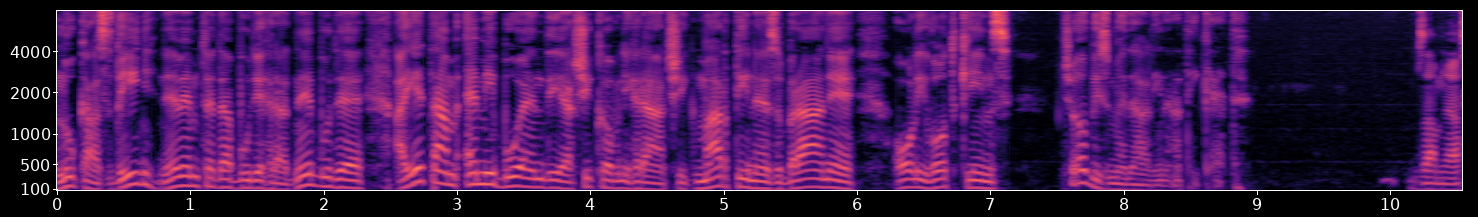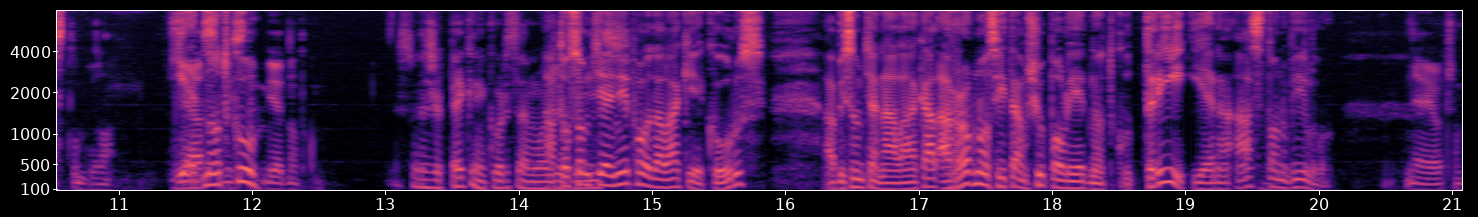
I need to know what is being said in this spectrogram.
Lukas Dyň, neviem teda, bude hrať, nebude. A je tam Emi Buendy a šikovný hráčik, Martinez, Bráne, Oli Watkins. Čo by sme dali na tiket? Za mňa Aston Villa. Jednotku? Ja myslím, jednotku. Myslím, že pekný kurz sa môže A to byť. som ti aj nepovedal, aký je kurz, aby som ťa nalákal. A rovno si tam šupol jednotku. 3 je na Aston Villa. Nie je o čom.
